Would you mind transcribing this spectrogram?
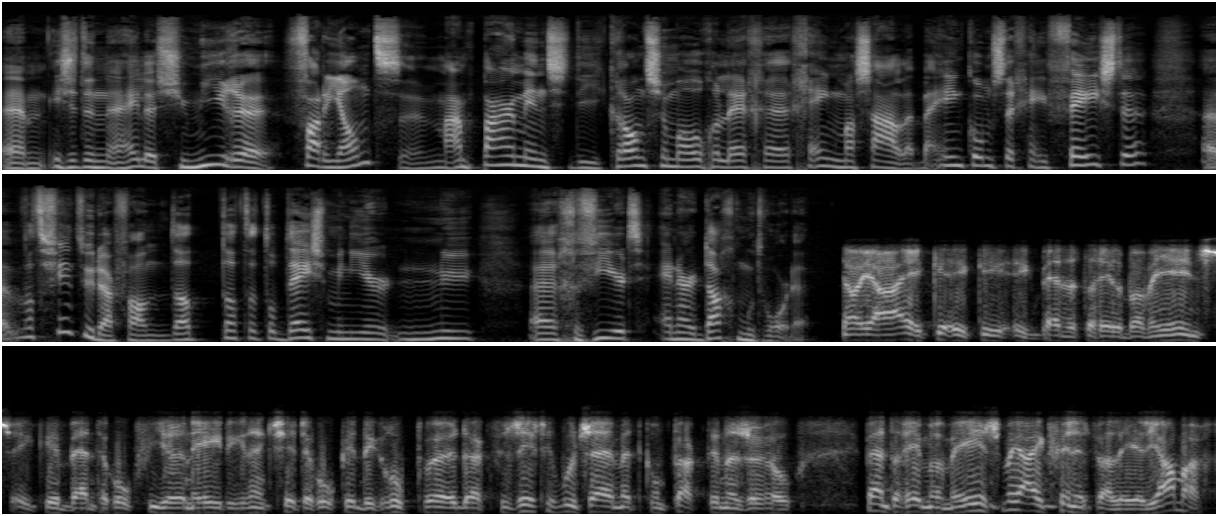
Ehm, is het een hele sumiere variant. Eh, maar een paar mensen die kransen mogen leggen. Geen massale bijeenkomsten, geen feesten. Uh, wat vindt u daarvan? Dat, dat het op deze manier nu uh, gevierd en herdacht moet worden? Nou ja, ik, ik, ik ben het er helemaal mee eens. Ik ben toch ook 94 en ik zit toch ook in de groep dat ik voorzichtig moet zijn met contacten en zo. Ik ben het er helemaal mee eens. Maar ja, ik vind het wel heel jammer.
